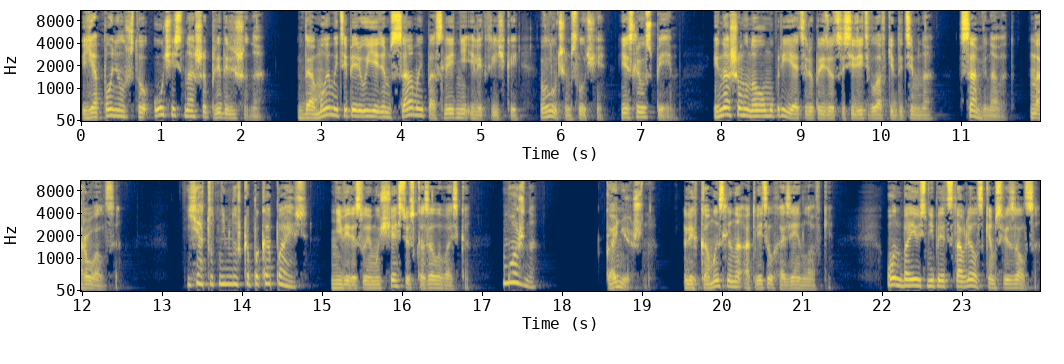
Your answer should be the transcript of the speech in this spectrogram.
Я понял, что участь наша предрешена. Домой мы теперь уедем самой последней электричкой, в лучшем случае, если успеем. И нашему новому приятелю придется сидеть в лавке до темна. Сам виноват, нарвался. Я тут немножко покопаюсь, не веря своему счастью, сказала Васька. Можно? Конечно, легкомысленно ответил хозяин лавки. Он, боюсь, не представлял, с кем связался.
